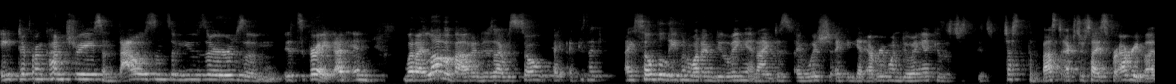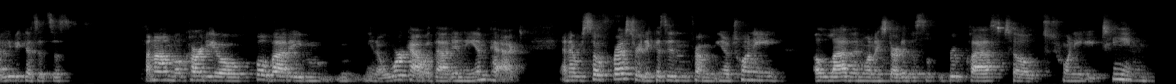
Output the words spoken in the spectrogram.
eight different countries and thousands of users and it's great. And, and what i love about it is i was so because I, I, I, so believe in what i'm doing and i just i wish i could get everyone doing it because it's just it's just the best exercise for everybody because it's this phenomenal cardio full body you know workout without any impact. And i was so frustrated because in from you know 2011 when i started this group class till 2018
